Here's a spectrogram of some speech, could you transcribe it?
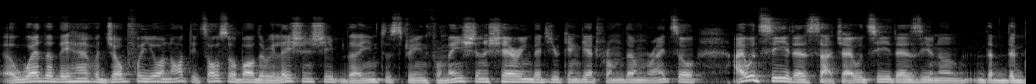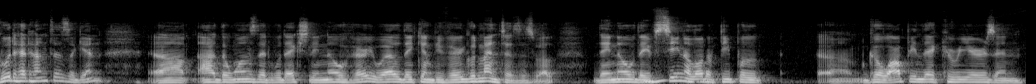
uh, whether they have a job for you or not. It's also about the relationship, the industry information sharing that you can get from them, right? So I would see it as such. I would see it as you know the the good headhunters again. Uh, are the ones that would actually know very well. They can be very good mentors as well. They know they've mm-hmm. seen a lot of people um, go up in their careers and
